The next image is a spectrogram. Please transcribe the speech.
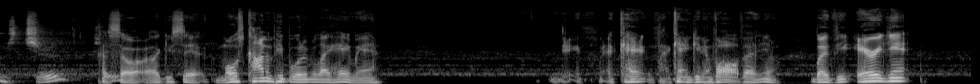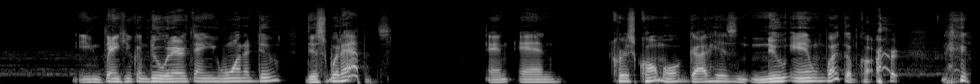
It's true. so, like you said, most common people would be like, "Hey, man, I can't, I can't get involved." uh, You know, but if you're arrogant, you think you can do with everything you want to do. This is what happens. And and Chris Cuomo got his new in wake up card,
